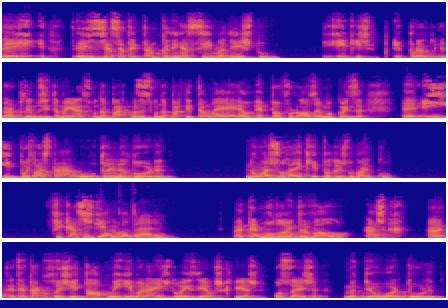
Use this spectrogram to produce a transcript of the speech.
a exigência tem que estar um bocadinho acima disto. E, e, e, pronto, agora podemos ir também à segunda parte, mas a segunda parte então é, é pavorosa, é uma coisa. É, e, e, depois lá está, o treinador não ajuda a equipa desde o banco. Fica assistindo. Pelo contrário. Até mudou o intervalo, acho que a, a tentar corrigir, tal como em Guimarães, dois erros que fez, ou seja, meteu o Arthur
